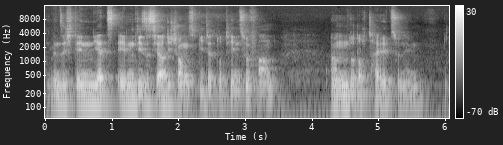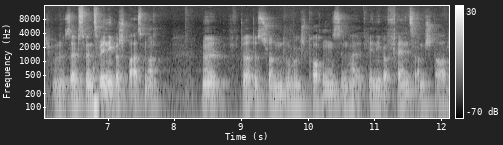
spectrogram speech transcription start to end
wenn sich denen jetzt eben dieses Jahr die Chance bietet, dorthin zu fahren, ähm, dort auch teilzunehmen. Ich meine, selbst wenn es weniger Spaß macht, ne, du hattest schon drüber gesprochen, es sind halt weniger Fans am Start.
